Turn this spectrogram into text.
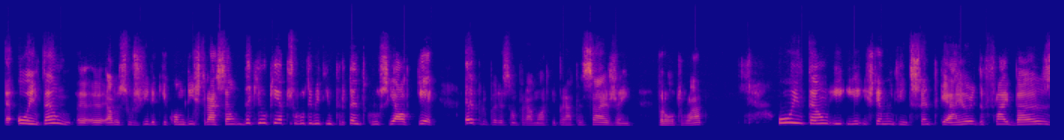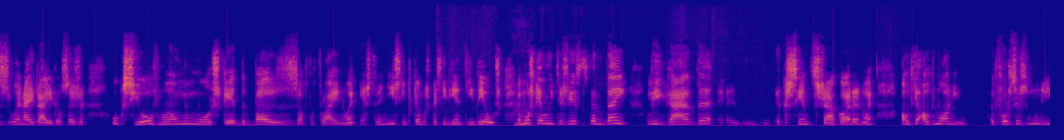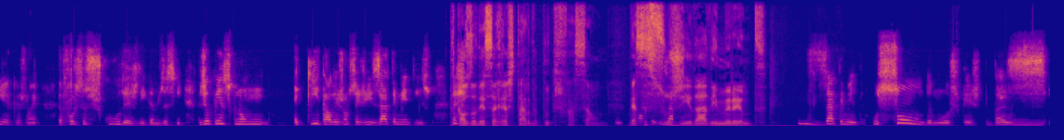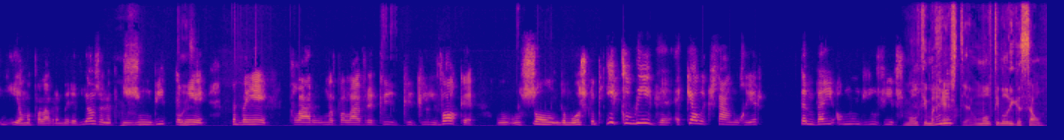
Eh, ou então eh, eh, ela surgir aqui como distração daquilo que é absolutamente importante, crucial, que é a preparação para a morte e para a passagem para o outro lado. Ou então, e, e, isto é muito interessante, que é I heard the fly buzz when I died, ou seja, o que se ouve não é uma mosca, é the buzz of the fly, não é? É estranhíssimo, porque é uma espécie de antideus. A uhum. mosca é muitas vezes também ligada, acrescente já agora, não é? Ao, ao demónio a forças demoníacas, não é? A forças escuras, digamos assim. Mas eu penso que não, aqui talvez não seja exatamente isso. Por Mas, causa desse arrastar da putrefação, dessa sujidade inerente. Exatamente. O som da mosca, este buzz, e é uma palavra maravilhosa, não é? Porque zumbi também é, também é, claro, uma palavra que, que, que evoca o, o, som da mosca e que liga aquela que está a morrer também ao mundo dos vivos. Uma última réstia, uma última ligação.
